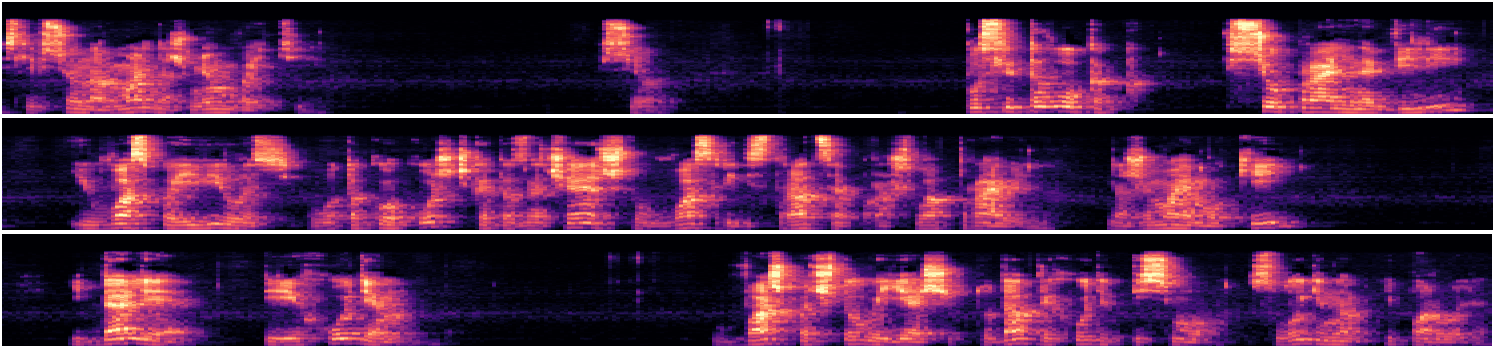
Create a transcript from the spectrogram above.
Если все нормально, жмем «Войти». Все. После того, как все правильно ввели, и у вас появилось вот такое окошечко, это означает, что у вас регистрация прошла правильно. Нажимаем ОК. И далее переходим в ваш почтовый ящик. Туда приходит письмо с логином и паролем.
